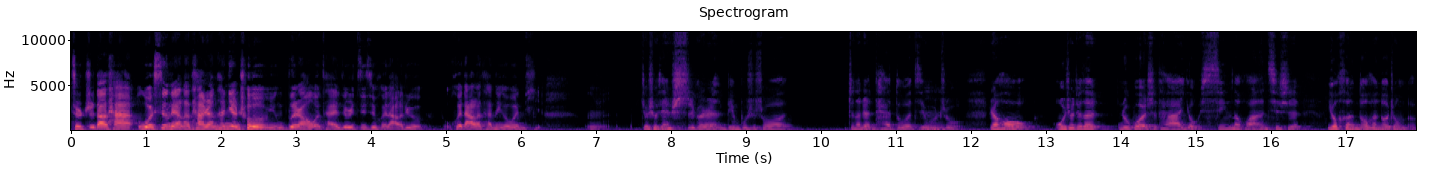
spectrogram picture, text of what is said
就直到他我训练了他，让他念出了我名字，然后我才就是继续回答了这个回答了他那个问题。嗯，就首先十个人并不是说。真的人太多记不住，然后我就觉得，如果是他有心的话，其实有很多很多种的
